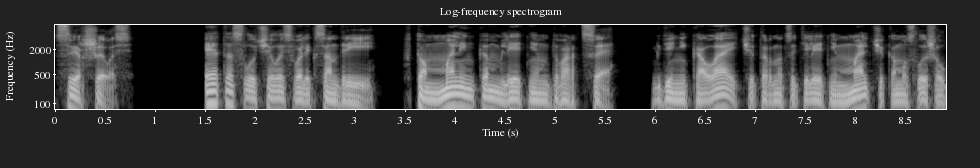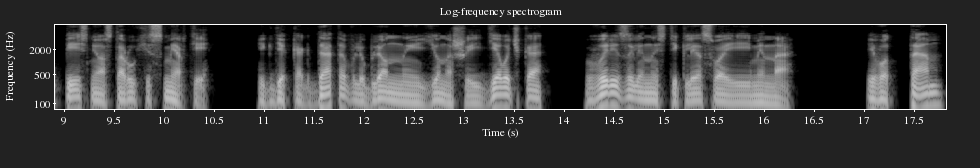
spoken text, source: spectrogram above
свершилось. Это случилось в Александрии, в том маленьком летнем дворце, где Николай, 14-летним мальчиком, услышал песню о старухе смерти, и где когда-то влюбленные юноша и девочка вырезали на стекле свои имена. И вот там,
